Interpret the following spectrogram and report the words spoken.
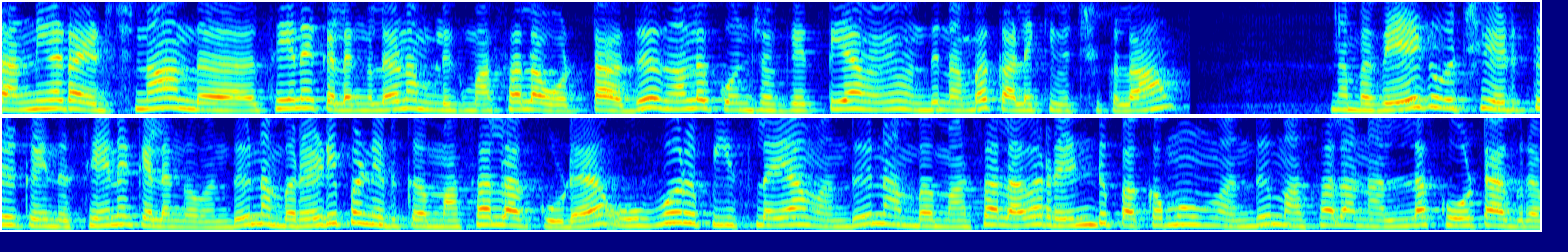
தண்ணியாட் ஆகிடுச்சுன்னா அந்த சீனக்கிழங்குல நம்மளுக்கு மசாலா ஒட்டாது. அதனால் கொஞ்சம் கெட்டியாகவே வந்து நம்ம கலக்கி வச்சுக்கலாம். நம்ம வேக வச்சு எடுத்துருக்க இந்த சேனைக்கிழங்கை வந்து நம்ம ரெடி பண்ணியிருக்க மசாலா கூட ஒவ்வொரு பீஸ்லையாக வந்து நம்ம மசாலாவை ரெண்டு பக்கமும் வந்து மசாலா நல்லா கோட் ஆகுற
